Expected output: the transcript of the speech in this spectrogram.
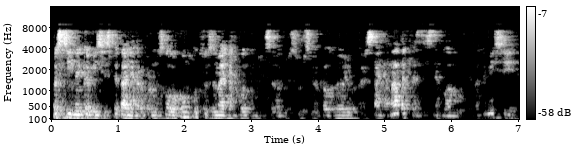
постійної комісії з питань агропромислового комплексу, земельних водних лісових ресурсів, екології використання надр та здійснення благоустрою. На комісії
